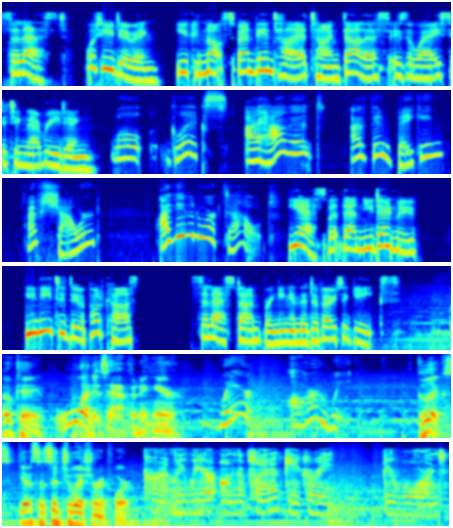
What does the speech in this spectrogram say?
Celeste, what are you doing? You cannot spend the entire time Dallas is away sitting there reading. Well, Glix, I haven't. I've been baking. I've showered. I've even worked out. Yes, but then you don't move. You need to do a podcast. Celeste, I'm bringing in the devoted geeks. Okay, what is happening here? Where are we? Glix, give us a situation report. Currently, we are on the planet Geekery. Be warned,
